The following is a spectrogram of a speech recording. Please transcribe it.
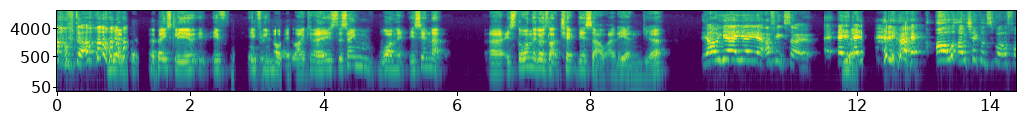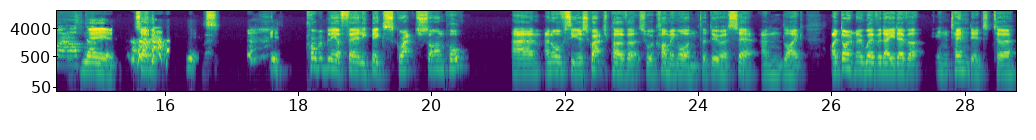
have it after. yeah, but basically, if if you know it, like uh, it's the same one. It's in that Uh, it's the one that goes like, check this out at the end, yeah? Oh yeah, yeah, yeah. I think so. Yeah. any- Anyway, I'll I'll check on Spotify after. Yeah, yeah. So it's, it's probably a fairly big scratch sample. Um, and obviously the scratch perverts were coming on to do a set, and like I don't know whether they'd ever intended to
